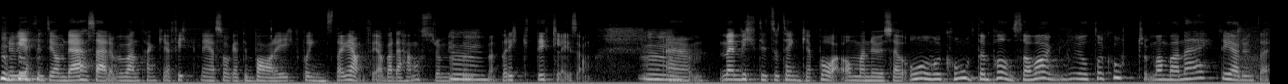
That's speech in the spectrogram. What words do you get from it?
Nu vet inte jag om det är så här, det var bara en tanke jag fick när jag såg att det bara gick på Instagram. För jag bara det här måste de ju gå Mm. ut med på riktigt liksom. Mm. Ehm, men viktigt att tänka på om man nu säger åh vad coolt en pansarvagn, jag tar kort. Man bara nej det gör du inte.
